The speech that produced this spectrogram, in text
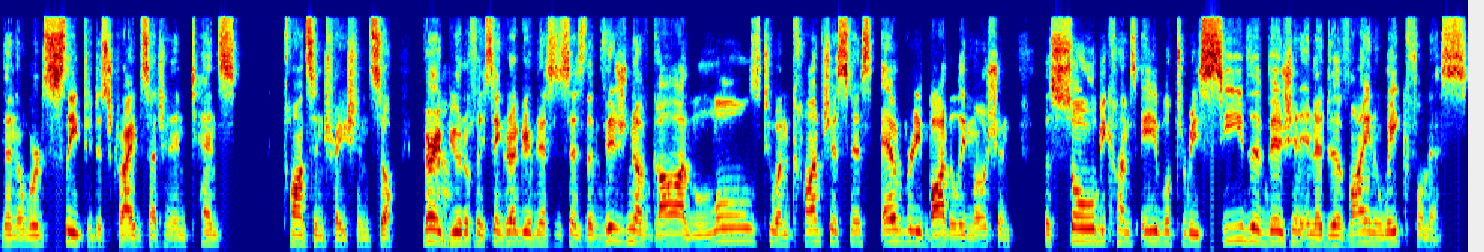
than the word sleep to describe such an intense concentration. So, very Wow. beautifully, St. Gregory of Nyssa says, The vision of God lulls to unconsciousness every bodily motion. The soul becomes able to receive the vision in a divine wakefulness,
